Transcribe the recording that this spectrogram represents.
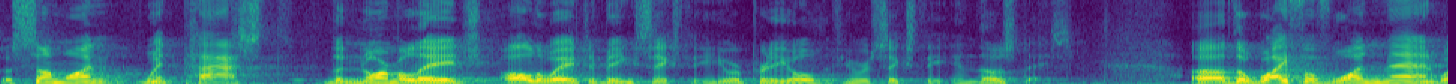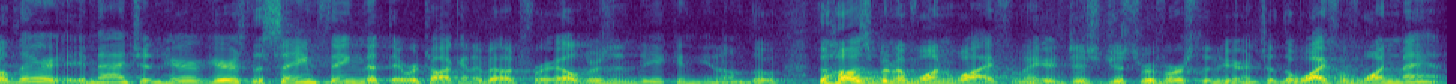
So someone went past the normal age all the way to being 60. You were pretty old if you were 60 in those days. Uh, the wife of one man. Well, there, imagine, here, here's the same thing that they were talking about for elders and deacon. You know, the, the husband of one wife, I mean, just, just reversed it here and said the wife of one man.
